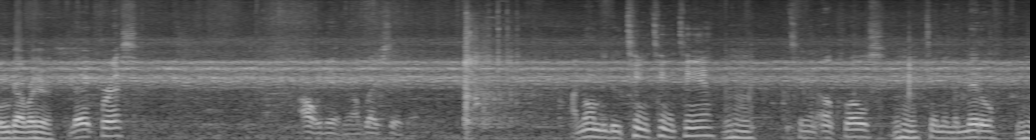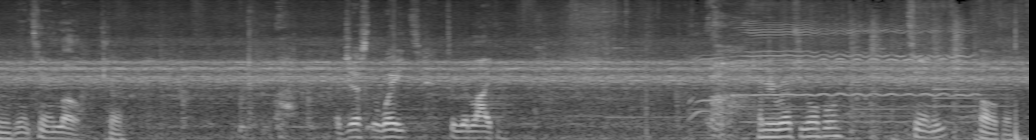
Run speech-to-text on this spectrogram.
What we got right here? Leg press. Oh yeah, man, I'm glad you said that. I normally do 10, 10, 10. Mm-hmm. 10 up close, mm -hmm. 10 in the middle, mm -hmm. then 10 low. Okay. Adjust the weight to your liking. How many reps you going for? 10 each. Oh, okay.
